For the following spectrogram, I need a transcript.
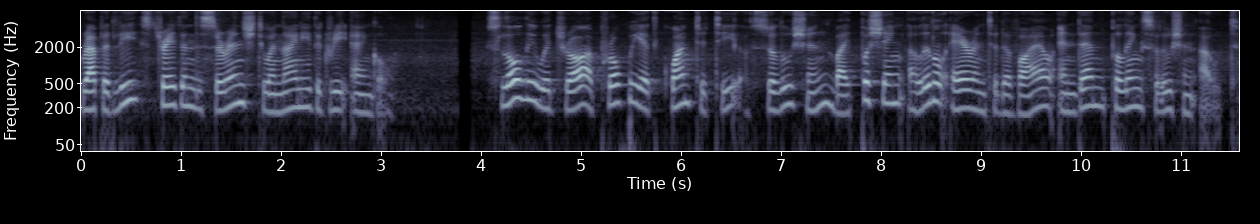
Rapidly straighten the syringe to a 90 degree angle. Slowly withdraw appropriate quantity of solution by pushing a little air into the vial and then pulling solution out.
